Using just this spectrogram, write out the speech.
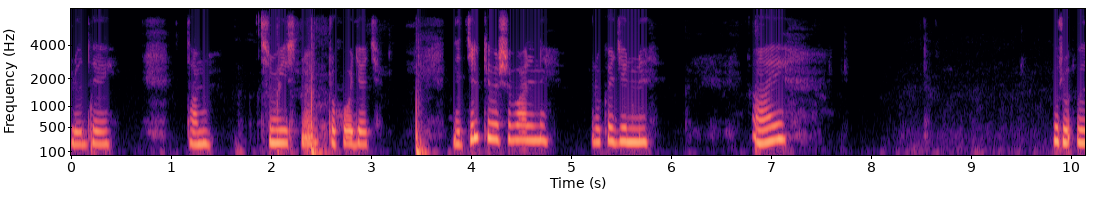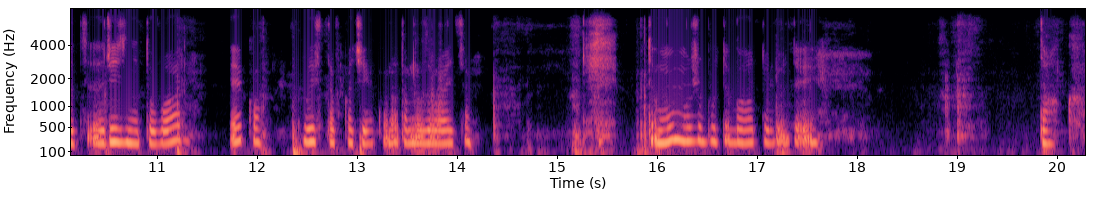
людей. Там сумісно проходять не тільки вишивальні рукодільні, а й різні товари, еко, виставка, чи як вона там називається. Тому може бути багато людей. Так.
